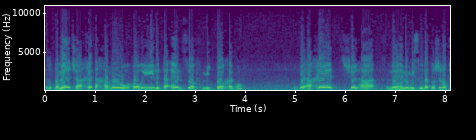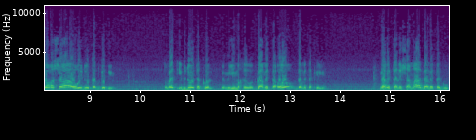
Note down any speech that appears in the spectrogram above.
זאת אומרת שהחטא החמור הוריד את האינסוף מתוך הגוף, והחטא של הנהנו מסעודתו של אותו רשע הורידו את הבגדים. זאת אומרת, איבדו את הכל, במילים אחרות, גם את האור, גם את הכלים. גם את הנשמה, גם את הגוף.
